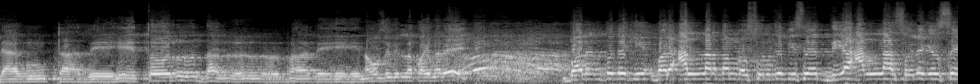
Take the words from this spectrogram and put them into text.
ল্যাংটা রে তোর দরবারে নওজিবিল্লাহ কয় না রে? বলেন তো দেখি, বলে আল্লাহর দাম রসুলকে দিছে দিয়ে আল্লাহ চলে গেছে।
